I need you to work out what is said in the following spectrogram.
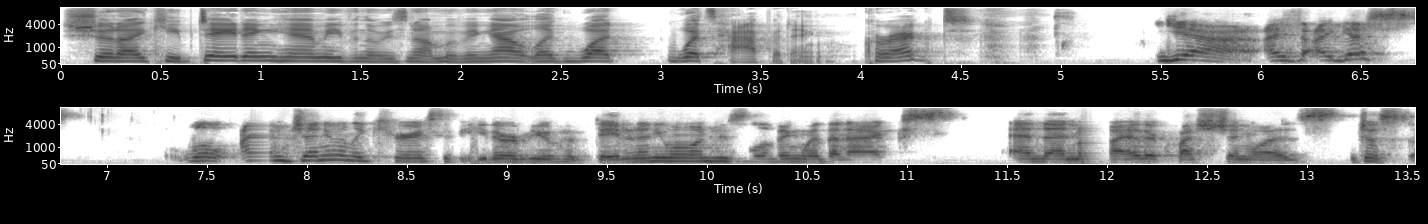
should i keep dating him even though he's not moving out like what what's happening correct Yeah, I, I guess. Well, I'm genuinely curious if either of you have dated anyone who's living with an ex. And then my other question was just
